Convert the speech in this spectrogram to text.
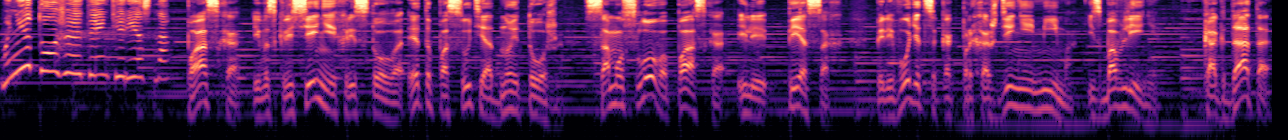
Мне тоже это интересно Пасха и воскресение Христово – это по сути одно и то же Само слово «Пасха» или «Песах» переводится как «прохождение мимо», «избавление» Когда-то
